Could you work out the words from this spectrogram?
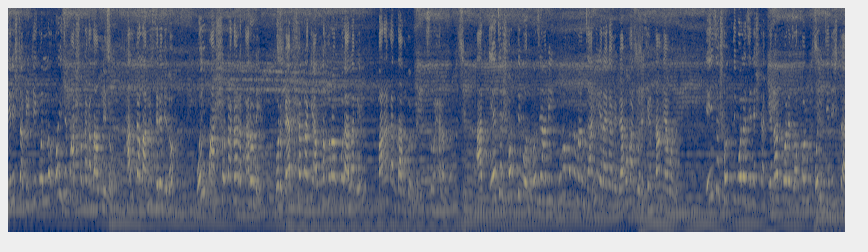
জিনিসটা বিক্রি করল, ওই যে পাঁচশো টাকা দাম নিল, হালকা লাভে ছেড়ে দিল, ওই পাঁচশো টাকার কারণে ওর ব্যবসাটাকে আল্লাহ রাব্বুল আলামিন বারাকাত দান করবে সুবহানাল্লাহ। আর এ যে সত্যি বলব যে, আমি গুণগত মান জানি, এর আগে আমি ব্যবহার করেছি, এর দাম এমনই। এই যে সত্যি বলে জিনিসটা কেনার পরে যখন ওই জিনিসটা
